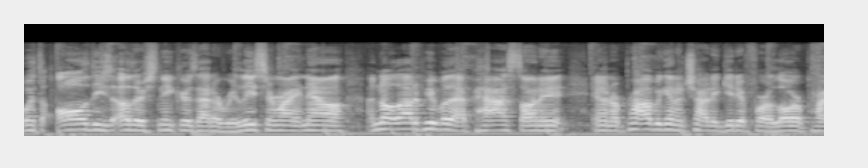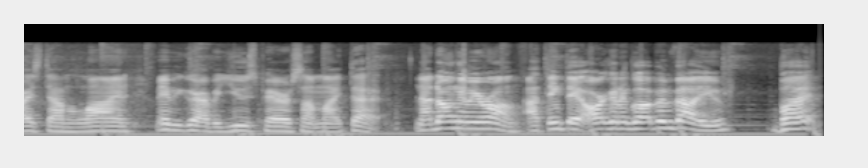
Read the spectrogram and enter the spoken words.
with all these other sneakers that are releasing right now. I know a lot of people that passed on it and are probably gonna try to get it for a lower price down the line, maybe grab a used pair or something like that. Now don't get me wrong, I think they are gonna go up in value but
